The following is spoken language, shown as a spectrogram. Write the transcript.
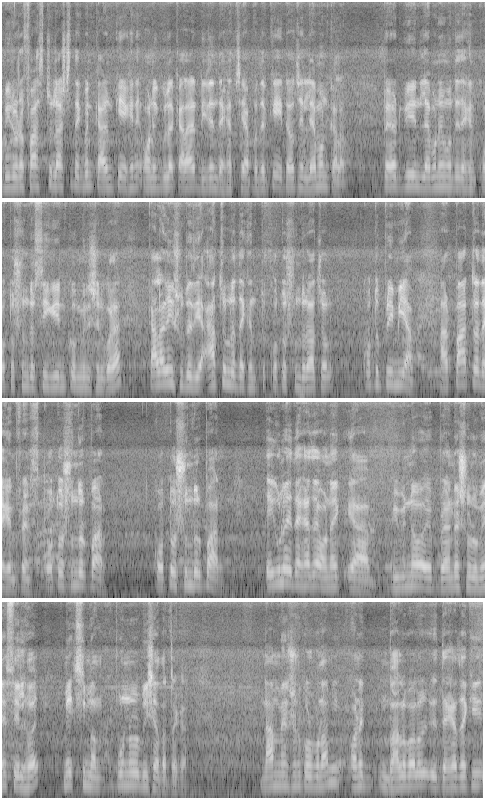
ভিডিওটা ফার্স্ট টু লাস্টে দেখবেন, কারণ কি এখানে অনেকগুলো কালার ডিজাইন দেখাচ্ছি আপনাদেরকে। এটা হচ্ছে লেমন কালার প্যারট গ্রিন লেমনের মধ্যে দেখেন কত সুন্দর সি গ্রিন কম্বিনেশন করা। কালারিং সুতো দিয়ে আঁচলটা দেখেন তো কত সুন্দর আঁচল, কত প্রিমিয়াম আর পারটা দেখেন ফ্রেন্ডস কত সুন্দর পার কত সুন্দর পার এগুলোই দেখা যায় অনেক বিভিন্ন ব্র্যান্ডের শোরুমে সেল হয়। ম্যাক্সিমাম পনেরো বিশ হাজার টাকা। নাম মেনশন করব না আমি, অনেক ভালো ভালো দেখা যায় কি,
